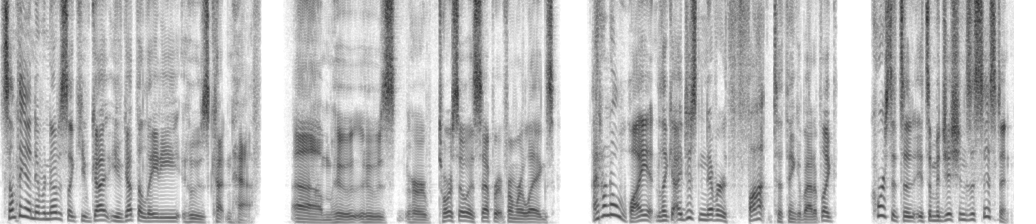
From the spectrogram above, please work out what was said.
something I never noticed, like you've got you've got the lady who's cut in half. um, who who's her torso is separate from her legs. I don't know why it like I just never thought to think about it. Like, of course, it's a it's a magician's assistant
